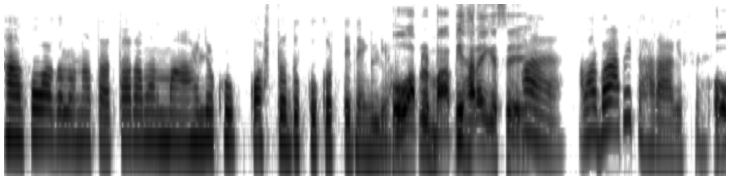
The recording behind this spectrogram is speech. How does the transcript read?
আর পাওয়া গেল না তার তার আমার মা হইলে খুব কষ্ট দুঃখ করতে লাগল। ও আপনার বাপই হারাই গেছে? হ্যাঁ আমার বাপই তো হারা গেছে। ও।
